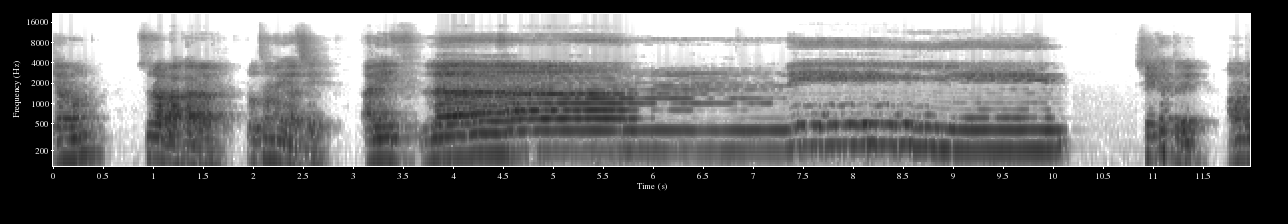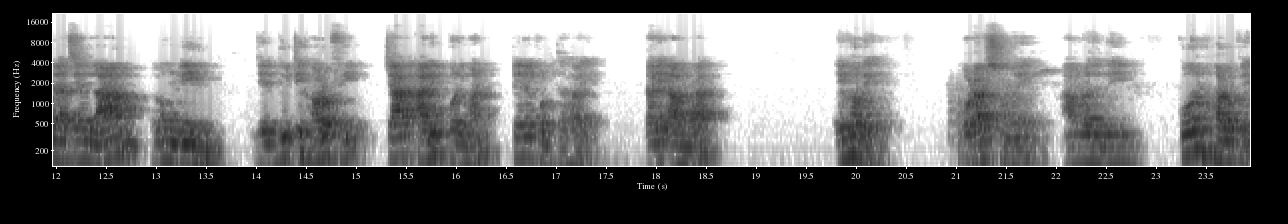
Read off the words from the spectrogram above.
যেমন সূরা বাকারার প্রথমেই আছে, আলিফ লাম সেক্ষেত্রে আমাদের আছে লাম এবং মিম, যে দুইটি হরফই চার আলিফ পরিমাণ টেনে পড়তে হয়। তাই আমরা এভাবে পড়ার সময় আমরা যদি কোন হরফে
